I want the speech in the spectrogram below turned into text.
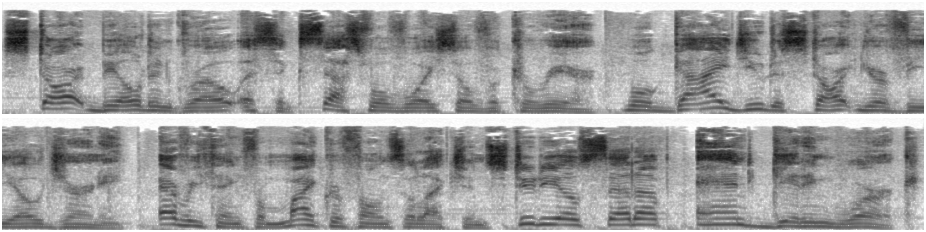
Start, build, and grow a successful voiceover career will guide you to start your VO journey. Everything from microphone selection, studio setup, and getting work.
